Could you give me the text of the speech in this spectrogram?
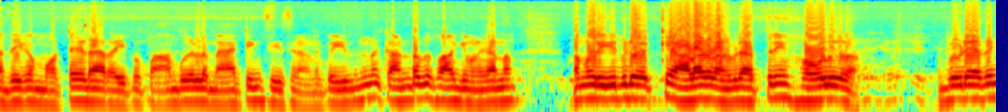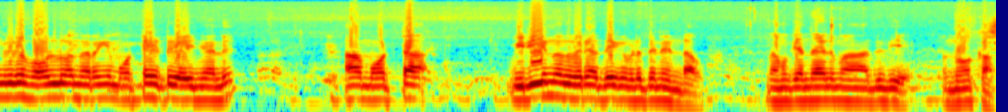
അദ്ദേഹം മുട്ടയിടാറായി ഇപ്പോൾ പാമ്പുകളുടെ മാറ്റിംഗ് സീസണാണ് ഇപ്പോൾ ഇന്ന് കണ്ടത് ഭാഗ്യമാണ്. കാരണം നമ്മൾ ഇവിടെയൊക്കെ അളകളാണ് ഇവിടെ അത്രയും ഹോളുകളാണ്. അപ്പോൾ ഇവിടെ ഏതെങ്കിലും ഒരു ഹോളിൽ വന്ന് ഇറങ്ങി മുട്ടയിട്ട് കഴിഞ്ഞാൽ ആ മുട്ട വിരിയുന്നത് വരെ അദ്ദേഹം ഇവിടെ തന്നെ ഉണ്ടാവും. നമുക്ക് എന്തായാലും ആ അതിഥിയെ നോക്കാം.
